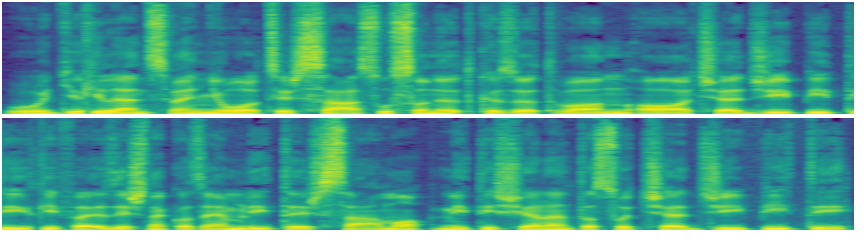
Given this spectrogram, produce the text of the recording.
úgy 98 és 125 között van a ChatGPT kifejezésnek az említés száma. Mit is jelent az, hogy ChatGPT?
